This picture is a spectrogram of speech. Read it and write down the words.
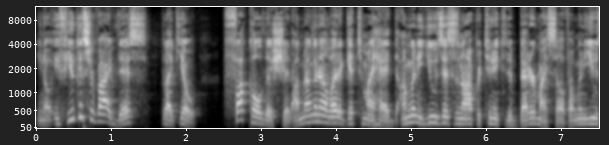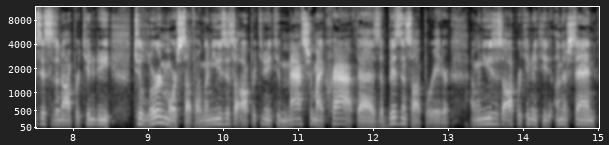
You know, if you can survive this, like, yo, fuck all this shit. I'm not going to let it get to my head. I'm going to use this as an opportunity to better myself. I'm going to use this as an opportunity to learn more stuff. I'm going to use this opportunity to master my craft as a business operator. I'm going to use this opportunity to understand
